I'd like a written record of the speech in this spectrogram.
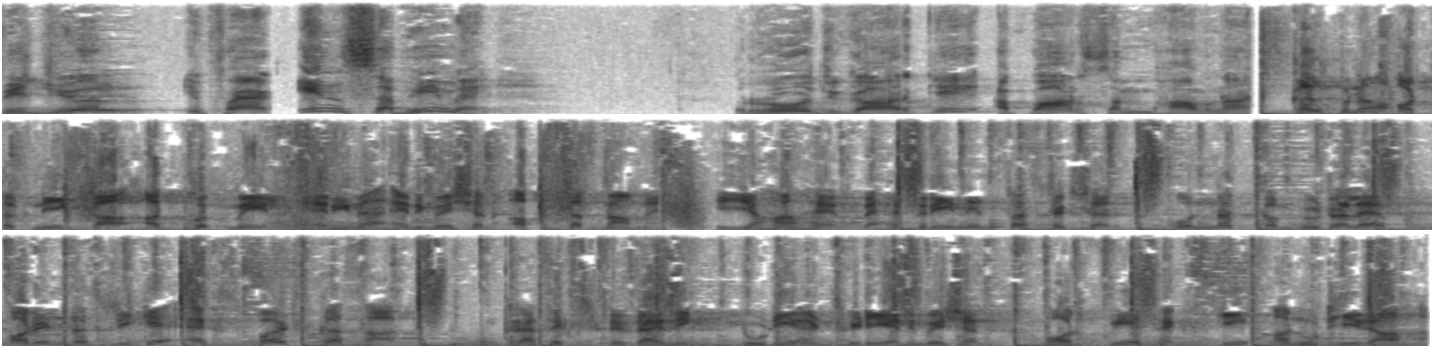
विजुअल इफ़ेक्ट इन सभी में रोज़गार की अपार संभावना कल्पना और तकनीक का अद्भुत मेल। एरिना एनिमेशन अब सतना में। यहाँ है बेहतरीन इंफ्रास्ट्रक्चर उन्नत कंप्यूटर लैब और इंडस्ट्री के एक्सपर्ट का साथ। Graphics designing 2D and 3D animation और VFX की अनूठी राह।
